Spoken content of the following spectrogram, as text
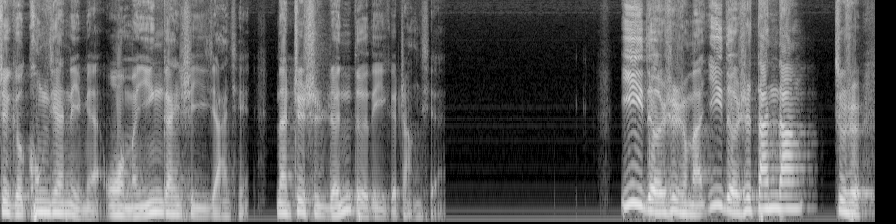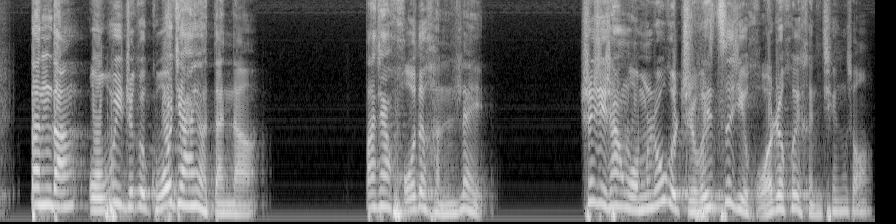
这个空间里面，我们应该是一家亲。那这是仁德的一个彰显。义德是什么？义德是担当，就是担当。我为这个国家要担当。大家活得很累，实际上我们如果只为自己活着，会很轻松。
